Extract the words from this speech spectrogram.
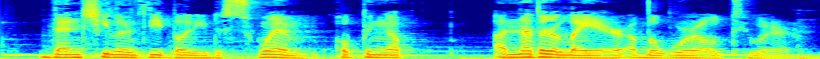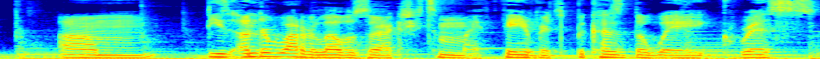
Then she learns the ability to swim, opening up another layer of the world to her. Um, these underwater levels are actually some of my favorites because of the way Gris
